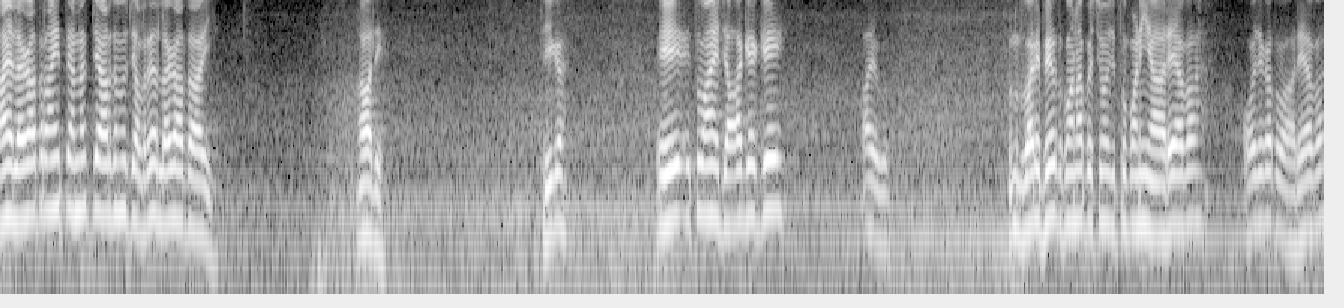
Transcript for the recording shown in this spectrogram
ਐਂ ਲਗਾਤਾਰ ਐਂ ਤਿੰਨ ਚਾਰ ਦਿਨ ਤੋਂ ਚੱਲ ਰਿਹਾ ਲਗਾਤਾਰ ਹੀ। ਆ ਦੇ ਠੀਕ ਆ? ਇਹ ਇੱਥੋਂ ਐਂ ਜਾ ਕੇ ਅੱਗੇ। ਆ ਦੇਖੋ। ਤੁਹਾਨੂੰ ਦੁਬਾਰੇ ਫੇਰ ਦਿਖਾਉਣਾ ਪਿੱਛੋਂ ਜਿੱਥੋਂ ਪਾਣੀ ਆ ਰਿਹਾ ਵਾ, ਉਹ ਜਗ੍ਹਾ ਤੋਂ ਆ ਰਿਹਾ ਵਾ।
